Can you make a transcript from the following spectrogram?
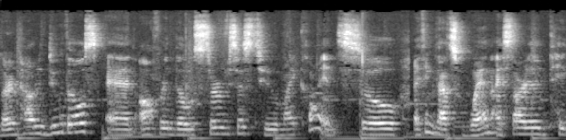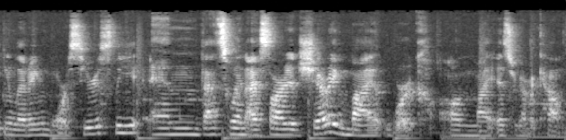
learn how to do those and offer those services to my clients. So I think that's when I started taking lettering more seriously and that's when I started sharing my work on my Instagram account.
